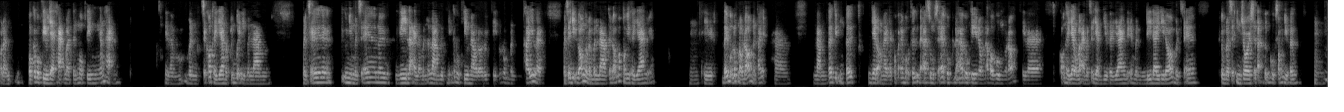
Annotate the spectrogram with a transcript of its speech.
hoặc là một cái mục tiêu dài hạn và từng mục tiêu ngắn hạn thì là mình sẽ có thời gian mình chuẩn bị mình làm mình sẽ như mình sẽ ghi lại là mình đã làm được những cái mục tiêu nào rồi thì lúc mình thấy là mình sẽ dự đoán là mình làm cái đó mất bao nhiêu thời gian nữa. Ừ, thì đến một lúc nào đó mình thấy à, làm tới tới giai đoạn này là có phải mọi thứ đã suôn sẻ đã ok rồi đã vào vùng rồi đó. Thì là còn thời gian còn lại mình sẽ dành nhiều thời gian để mình đi đây đi đó mình sẽ chung là sẽ enjoy sẽ tận hưởng cuộc sống nhiều hơn. Ừ. ừ.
